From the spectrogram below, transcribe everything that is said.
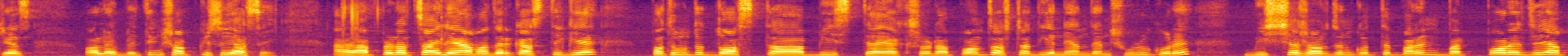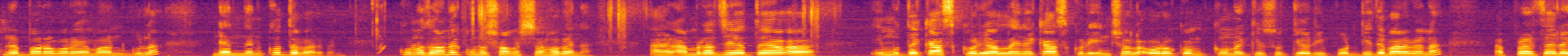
টেস্ট অল এভরিথিং সব কিছুই আছে। আর আপনারা চাইলে আমাদের কাছ থেকে প্রথমত দশটা, বিশটা, একশোটা, পঞ্চাশটা দিয়ে লেনদেন শুরু করে বিশ্বাস অর্জন করতে পারেন বাট পরে যে আপনার বড় বড় অ্যামাউন্টগুলো লেনদেন করতে পারবেন। কোনো ধরনের কোনো সমস্যা হবে না। আর আমরা যেহেতু ইমুতে কাজ করি অনলাইনে কাজ করি, ইনশাল্লাহ ওরকম কোনো কিছু কেউ রিপোর্ট দিতে পারবে না। আপনারা চাইলে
